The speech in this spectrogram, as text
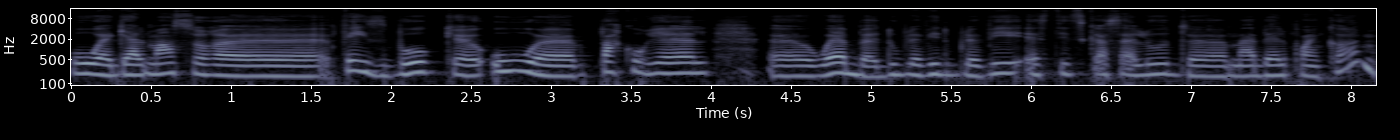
ou également sur Facebook ou par courriel web www.esthéticasaludmabel.com.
